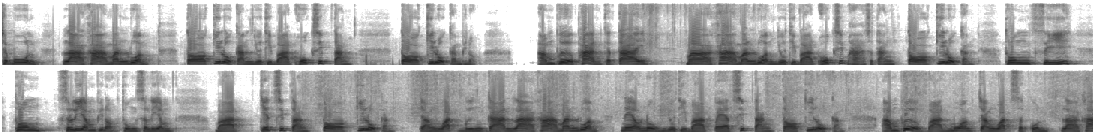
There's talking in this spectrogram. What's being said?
ชรบูรณ์ราคามันร่วม ต่อกิโลกรัมอยู่ที่บาท 60 ตังค์ต่อกิโลกรัมพี่น้องอำเภอผ่านกระต่าย มาค่ามันร่วมอยู่ที่บาท65สตังค์ต่อกิโลกรัมธงสีธงเสลียมพี่น้องธงเสลียม บาท 70 ตังค์ต่อกิโลกรัมจังหวัดบึงการล่าค่ามันร่วม แนวโน้มอยู่ที่บาท 80 ตังค์ต่อกิโลกรัมอำเภอบ้านม่วงจังหวัดสกลราค่า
